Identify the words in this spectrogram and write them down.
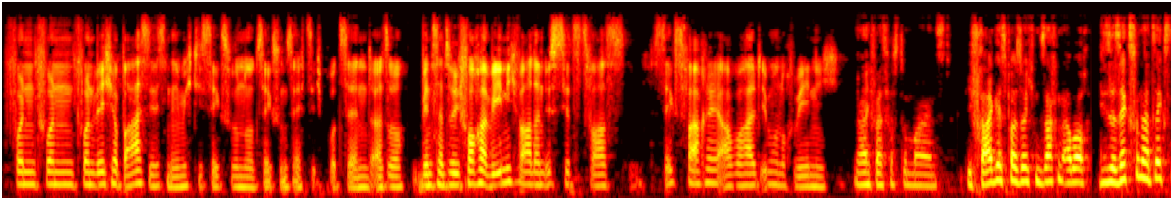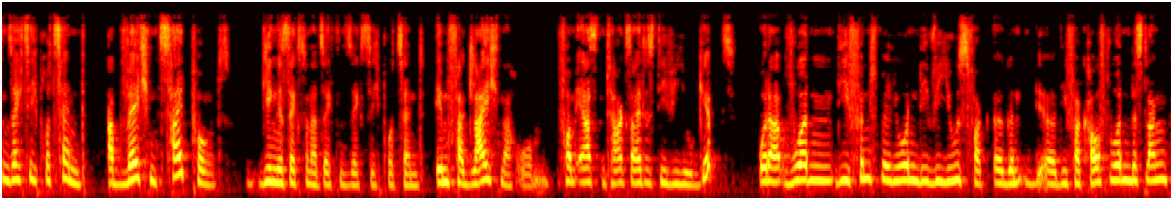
von, von, von welcher Basis nehme ich die 666 Prozent? Also, wenn es natürlich vorher wenig war, dann ist es jetzt zwar sechsfache, aber halt immer noch wenig. Ja, ich weiß, was du meinst. Die Frage ist bei solchen Sachen aber auch, diese 666 Prozent, ab welchem Zeitpunkt ging es 666 Prozent im Vergleich nach oben? Vom ersten Tag, seit es die U gibt? Oder wurden die fünf Millionen, die Wii U's, äh, äh, die verkauft wurden bislang,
